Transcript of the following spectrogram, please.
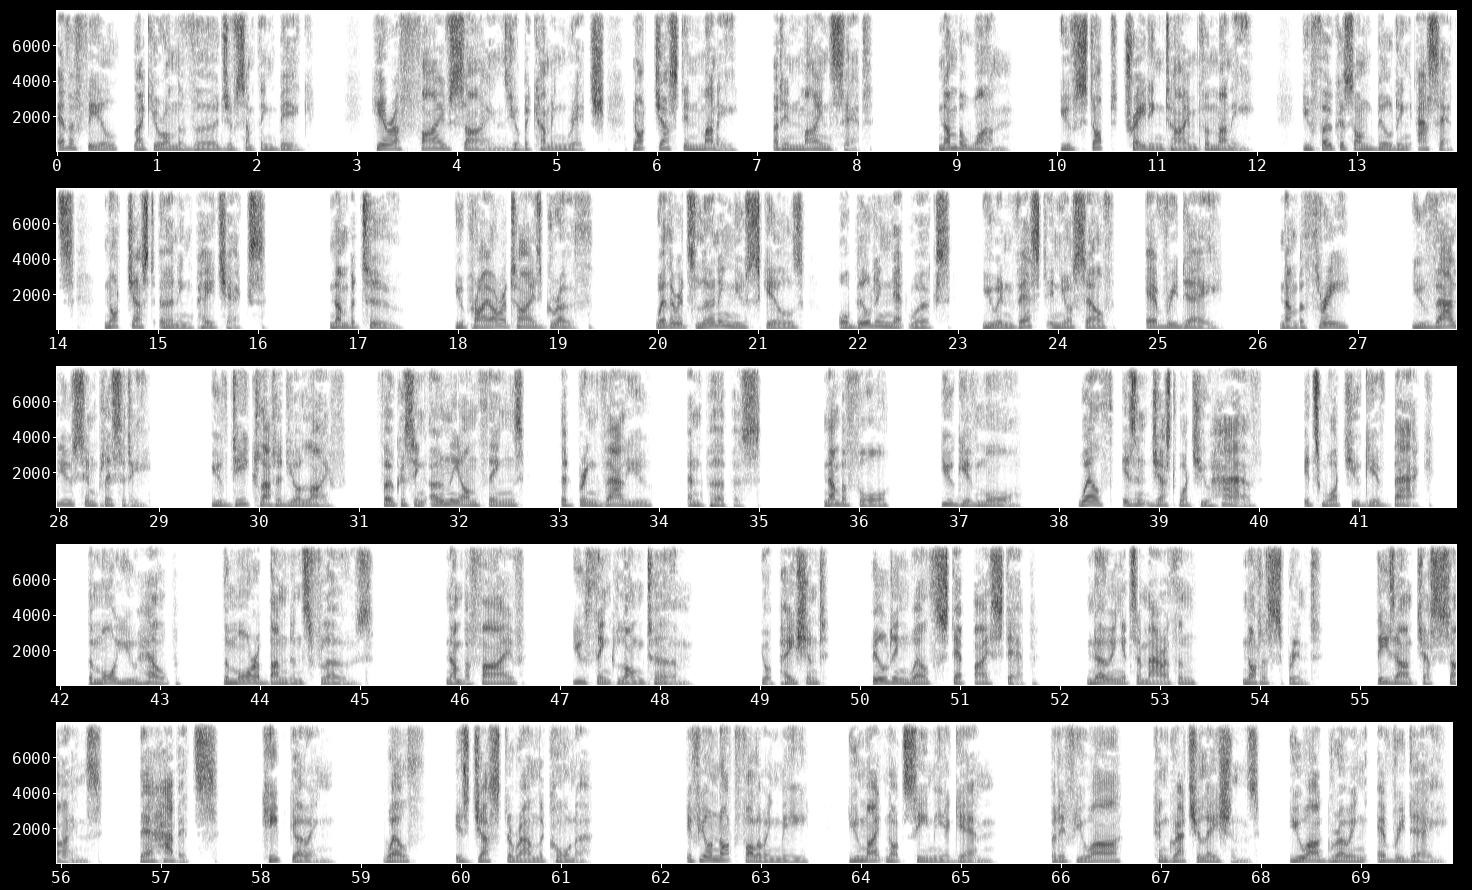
Ever feel like you're on the verge of something big? Here are five signs you're becoming rich, not just in money, but in mindset. Number one, you've stopped trading time for money. You focus on building assets, not just earning paychecks. Number two, you prioritize growth. Whether it's learning new skills or building networks, you invest in yourself every day. Number three, you value simplicity. You've decluttered your life, focusing only on things that bring value and purpose. Number four, you give more. Wealth isn't just what you have, it's what you give back. The more you help, the more abundance flows. Number five, you think long-term. You're patient, building wealth step by step, knowing it's a marathon, not a sprint. These aren't just signs, they're habits. Keep going. Wealth is just around the corner. If you're not following me, you might not see me again. But if you are, congratulations, you are growing every day.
